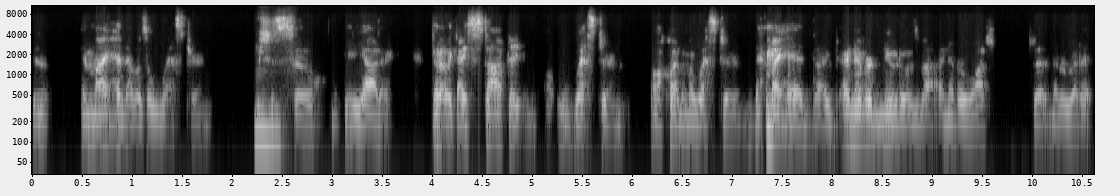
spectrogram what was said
in my head, that was a Western, which mm-hmm. is so idiotic. But like, I stopped at Western, all quiet on the Western in my head. I, I never knew what it was about. I never watched it, never read it.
